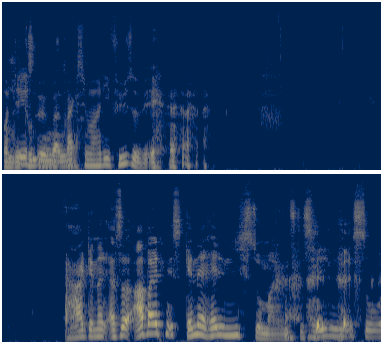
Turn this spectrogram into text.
und dir Stehst tun den irgendwann maximal die Füße weh. Ja, generell, also arbeiten ist generell nicht so meins. Deswegen ist so.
